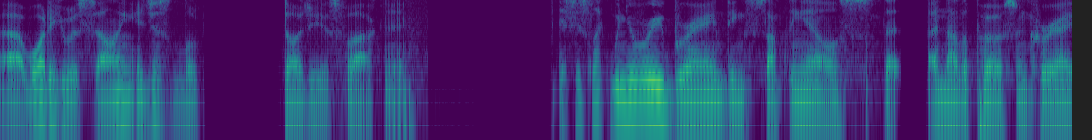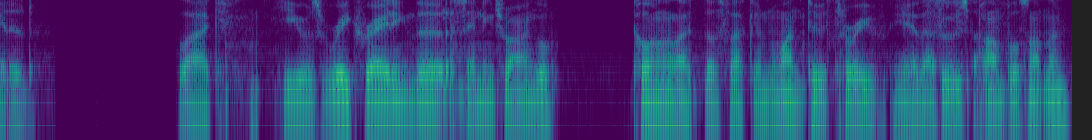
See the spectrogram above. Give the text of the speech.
uh, what he was selling, it just looked dodgy as fuck. It's just like when you're rebranding something else that another person created. Like he was recreating the ascending triangle, calling it like the fucking one, two, three Yeah, that's the stuff. pump or something.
